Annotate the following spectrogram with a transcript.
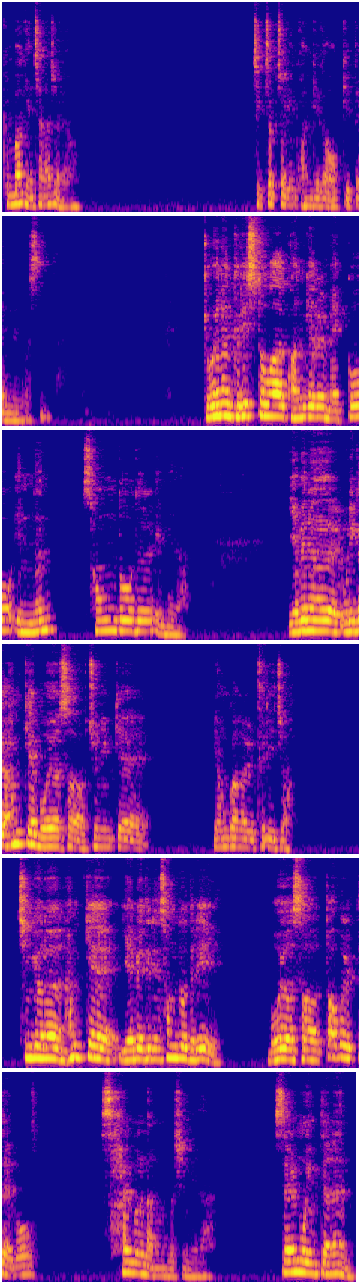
금방 괜찮아져요. 직접적인 관계가 없기 때문에 그렇습니다. 교회는 그리스도와 관계를 맺고 있는 성도들입니다. 예배를 우리가 함께 모여서 주님께 영광을 드리죠. 친교는 함께 예배드린 성도들이 모여서 떡을 떼고 삶을 나누는 것입니다. 셀 모임 때는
